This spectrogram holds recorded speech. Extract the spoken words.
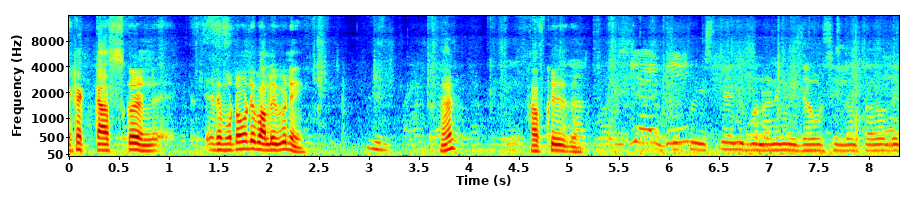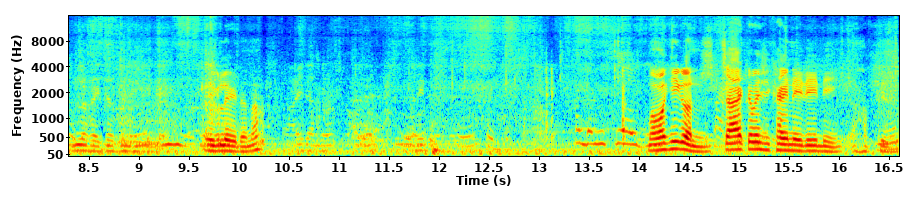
একটা কাজ করেন এটা মোটামুটি ভালো হইব নি? হ্যাঁ? হাফ কেজি দেন। তো স্পেনি বনানি মির্জাপুর ছিল তারাও দেখলে খাইতেছে এগুলো এটা না? মামা কি করেন? চা একটা বেশি খাই না এটাই নেই হাফ কেজি।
